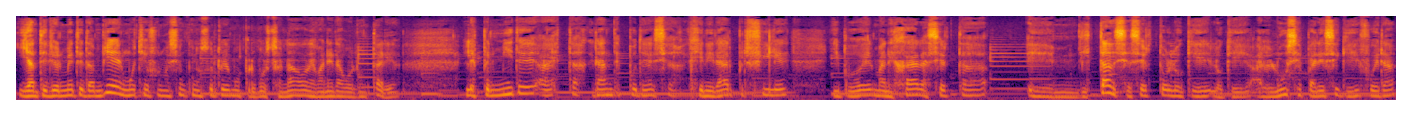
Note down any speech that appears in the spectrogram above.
y anteriormente también mucha información que nosotros hemos proporcionado de manera voluntaria, les permite a estas grandes potencias generar perfiles y poder manejar a cierta eh, distancia, ¿cierto? Lo que, lo que a luz parece que fuera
